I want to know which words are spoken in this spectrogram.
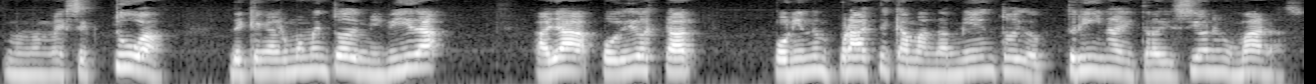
me exceptúa de que en algún momento de mi vida haya podido estar poniendo en práctica mandamientos y doctrinas y tradiciones humanas.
